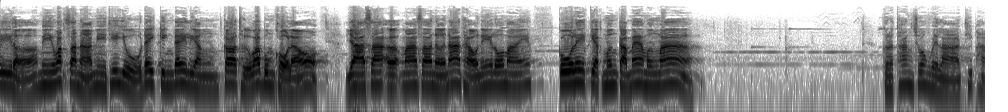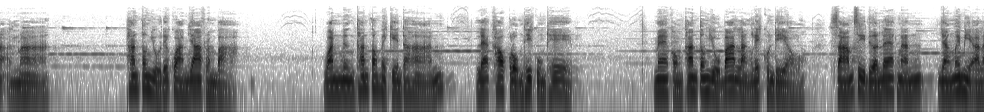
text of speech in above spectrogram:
ลีเหรอ มีวักษณามีที่อยู่ได้กิงได้เลียง ก็ถือว่าบุงโขแล้ว อย่าซาเอะมาเสนอหน้าแถวนี้รู้ไหมกูเลยเกียกมึงกับแม่มึงมากกระทั่งช่วงเวลาที่ผ่านมา ท่านต้องอยู่ด้วยความยากลำบาก วันหนึ่งท่านต้องไปเกณฑ์ทหาร และเข้ากรมที่กรุงเทพ แม่ของท่านต้องอยู่บ้านหลังเล็กคนเดียวสามสี่เดือนแรกนั้นยังไม่มีอะไร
